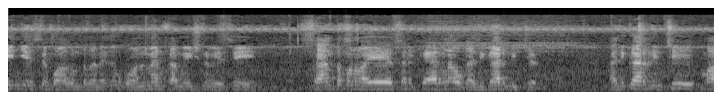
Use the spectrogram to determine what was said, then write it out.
ఏం చేస్తే బాగుంటుంది అనేది ఒక వన్ మ్యాన్ కమిషన్ వేసి శాంతమనం ఐఏఎస్ అని కేరళ ఒక అధికారిని ఇచ్చాడు అధికారిని ఇచ్చి మా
